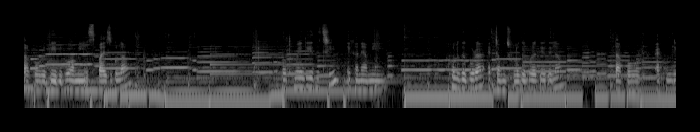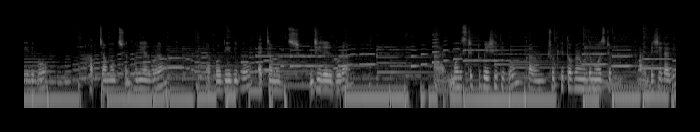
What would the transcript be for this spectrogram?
তারপরে দিয়ে দিব আমি স্পাইসগুলা প্রথমে দিয়ে দিচ্ছি। এখানে আমি হলুদের গুঁড়া, এক চামচ হলুদের গুঁড়া দিয়ে দিলাম। তারপর এখন দিয়ে দিব হাফ চামচ ধনিয়ার গুঁড়া। তারপর দিয়ে দিব এক চামচ জিরের গুঁড়া। আর মরিচটা একটু বেশি দিব, কারণ চুটকি তরকারির মধ্যে মরিচটা মানে বেশি লাগে।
